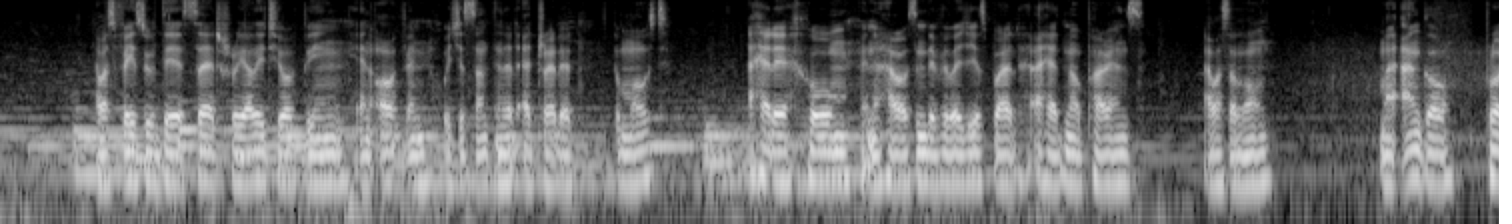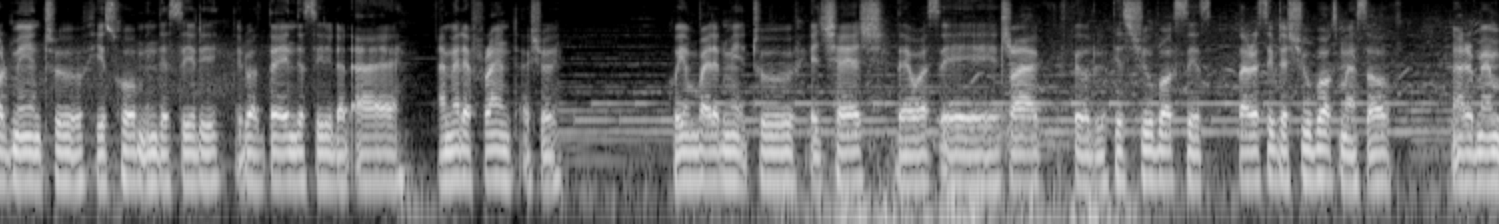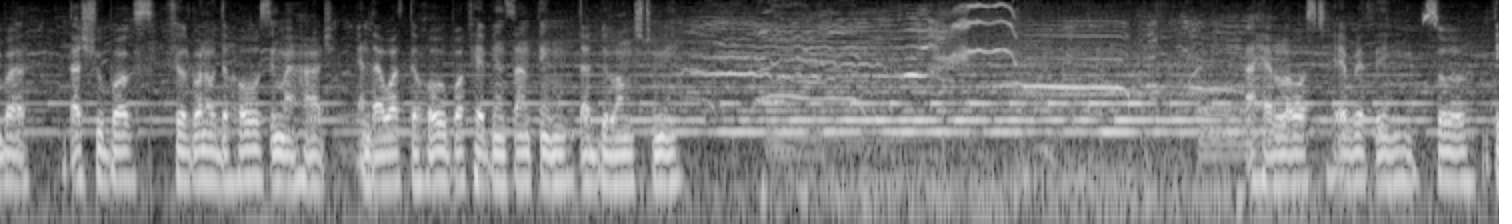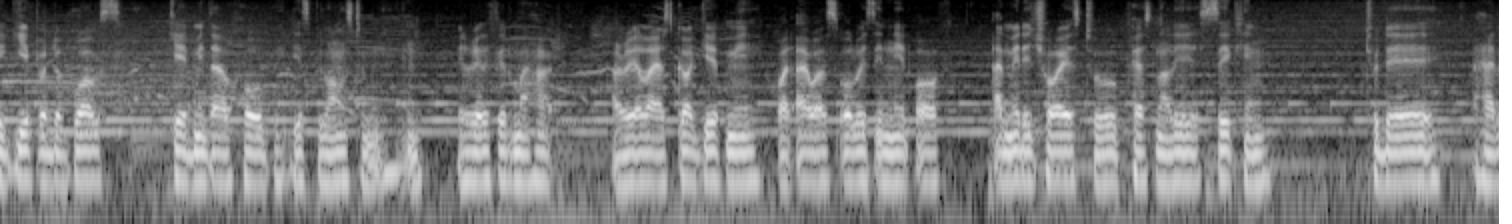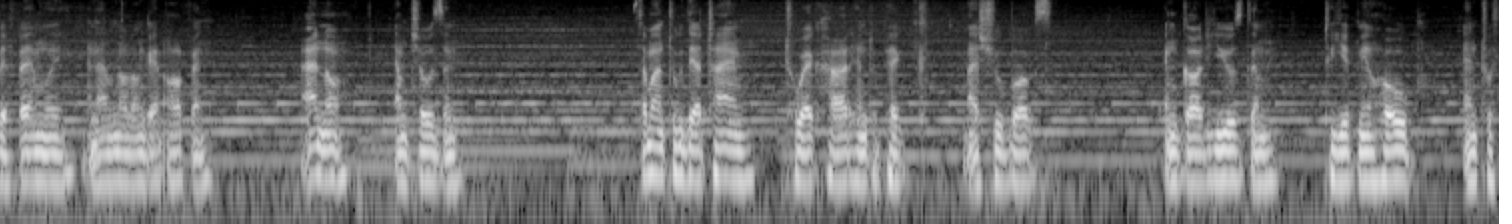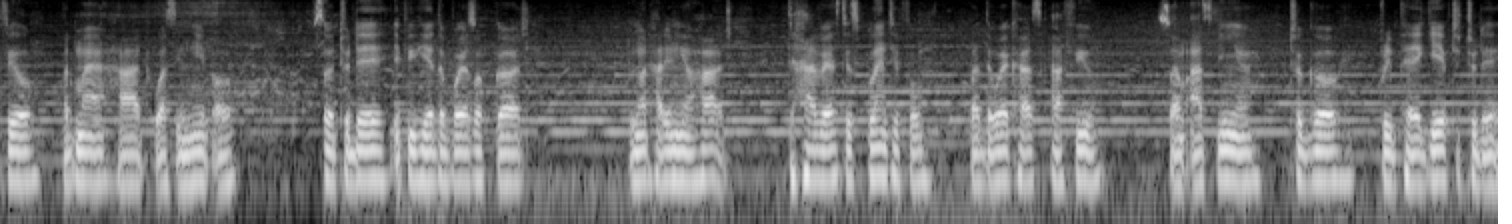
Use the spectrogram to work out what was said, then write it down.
I was faced with the sad reality of being an orphan, which is something that I dreaded the most. I had a home and a house in the villages, but I had no parents. I was alone. My uncle brought me into his home in the city. It was there in the city that I, I met a friend actually who invited me to a church. There was a truck filled with these shoeboxes. I received a shoebox myself. I remember that shoebox filled one of the holes in my heart, and that was the hope of having something that belonged to me. I had lost everything, so the gift of the box gave me that hope. This belongs to me, and it really filled my heart. I realized God gave me what I was always in need of. I made a choice to personally seek Him. Today, I have a family and I'm no longer an orphan. I know I'm chosen. Someone took their time to work hard and to pack my shoebox and God used them to give me hope and to feel what my heart was in need of. So today, if you hear the voice of God, do not harden your heart. The harvest is plentiful, but the workers are few. So I'm asking you to go prepare a gift today,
